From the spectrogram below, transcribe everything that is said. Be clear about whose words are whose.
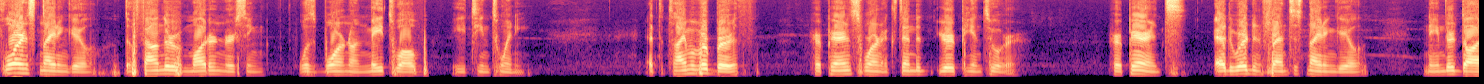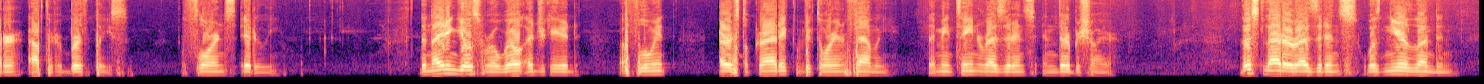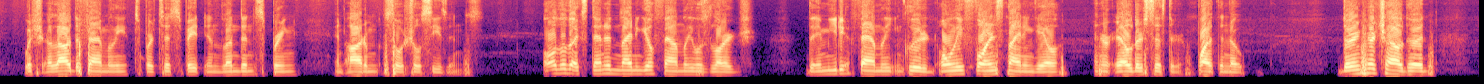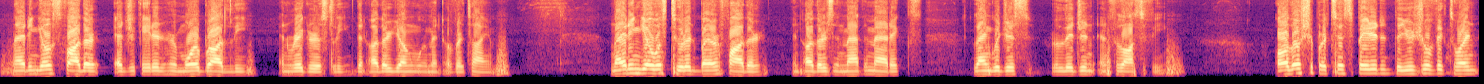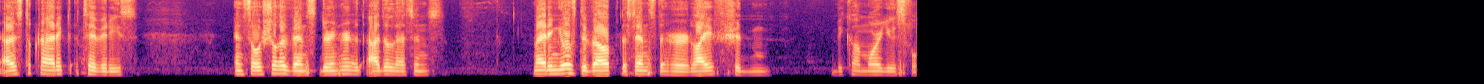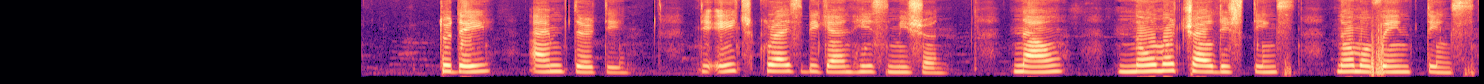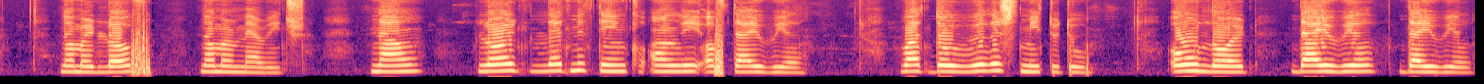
Speaker 1: Florence Nightingale, the founder of modern nursing, was born on May 12, 1820. At the time of her birth, her parents were on an extended European tour. Her parents, Edward and Frances Nightingale, named their daughter after her birthplace, Florence, Italy. The Nightingales were a well-educated, affluent, aristocratic Victorian family that maintained residence in Derbyshire. This latter residence was near London, which allowed the family to participate in London's spring and autumn social seasons. Although the extended Nightingale family was large, the immediate family included only Florence Nightingale and her elder sister, Parthenope. During her childhood, Nightingale's father educated her more broadly and rigorously than other young women of her time. Nightingale was tutored by her father and others in mathematics, languages, religion, and philosophy. Although she participated in the usual Victorian aristocratic activities and social events during her adolescence, Nightingale developed the sense that her life should become more useful.
Speaker 2: Today, I am 30. The age Christ began his mission. Now, no more childish things, no more vain things, no more love, no more marriage. Now, Lord, let me think only of thy will, what thou willest me to do. O Lord, thy will, thy will.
